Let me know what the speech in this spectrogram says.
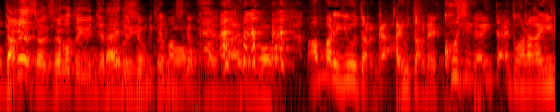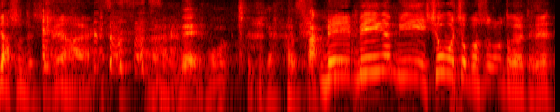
う。ダメですよそういうこと言うんじゃないですよ見てますけどね、はい、あんまり言う。たらガー言うたらね腰が痛い。とかなんか言い。出すんですよねはいそうそうそうねもうちょっと目目が見えしょぼしょぼするとか言ってね。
